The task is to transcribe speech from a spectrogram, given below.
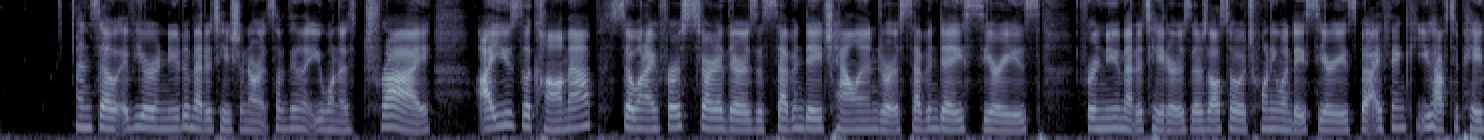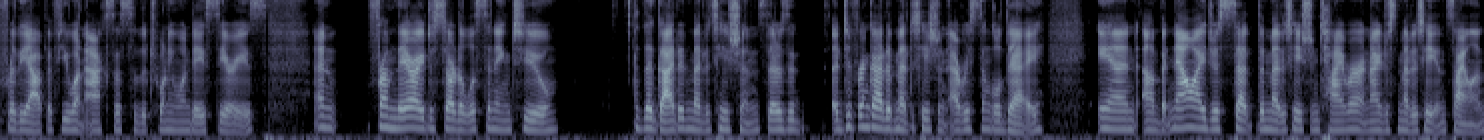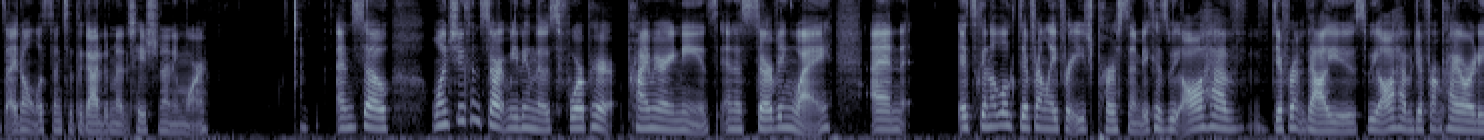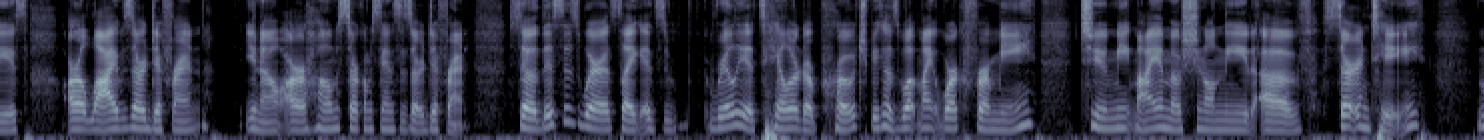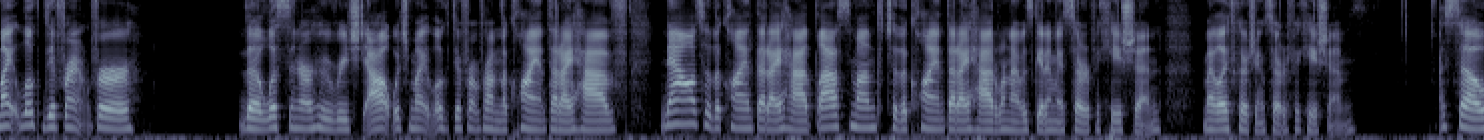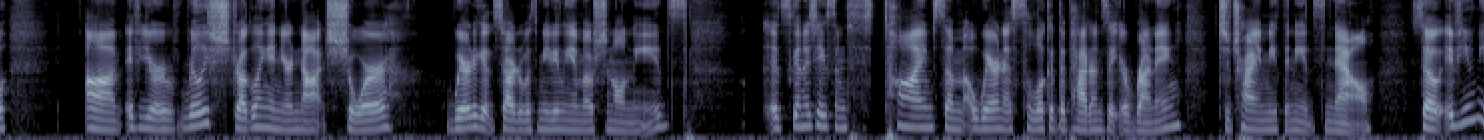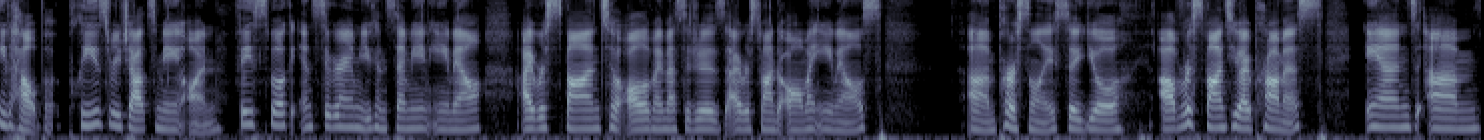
And so, if you're new to meditation or it's something that you want to try, I use the Calm app. So, when I first started, there is a seven day challenge or a seven day series for new meditators. There's also a 21 day series, but I think you have to pay for the app if you want access to the 21 day series. And from there, I just started listening to the guided meditations. There's a, a different guided meditation every single day. And, um, but now I just set the meditation timer and I just meditate in silence. I don't listen to the guided meditation anymore. And so, once you can start meeting those four primary needs in a serving way, and it's going to look differently for each person because we all have different values, we all have different priorities, our lives are different you know, our home circumstances are different. So this is where it's like it's really a tailored approach because what might work for me to meet my emotional need of certainty might look different for the listener who reached out, which might look different from the client that I have now to the client that I had last month to the client that I had when I was getting my certification, my life coaching certification. So, um, if you're really struggling and you're not sure where to get started with meeting the emotional needs, it's going to take some time, some awareness to look at the patterns that you're running to try and meet the needs now. So, if you need help, please reach out to me on Facebook, Instagram. You can send me an email. I respond to all of my messages, I respond to all my emails um, personally. So, you'll, I'll respond to you, I promise. And, um,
